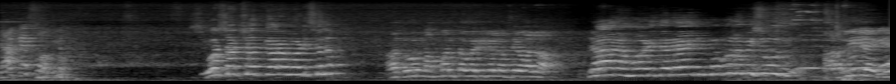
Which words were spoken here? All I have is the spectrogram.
ಯಾಕೆ ಸ್ವಾಮಿ? ಶಿವ ಸಾಕ್ಷಾತ್ಕಾರ ಮಾಡಿಸಲು ಅದು ನಮ್ಮಂತವರಿಗೆ ಲಭ್ಯವಲ್ಲ. ಧ್ಯಾನ ಮಾಡಿದರೆ ನಿಮ್ಮ ಬಿಸುವುದು ಅದು ಹೇಗೆ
